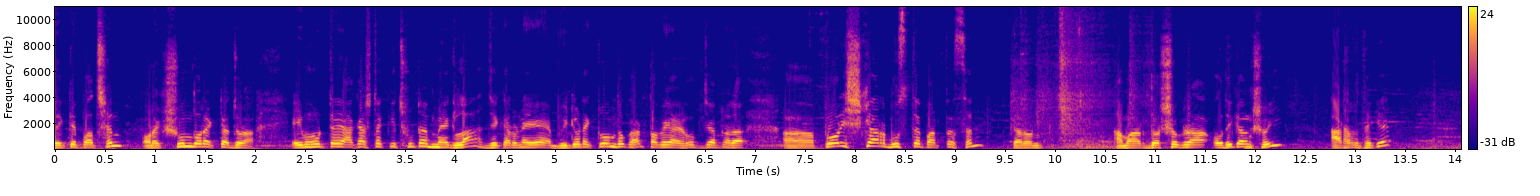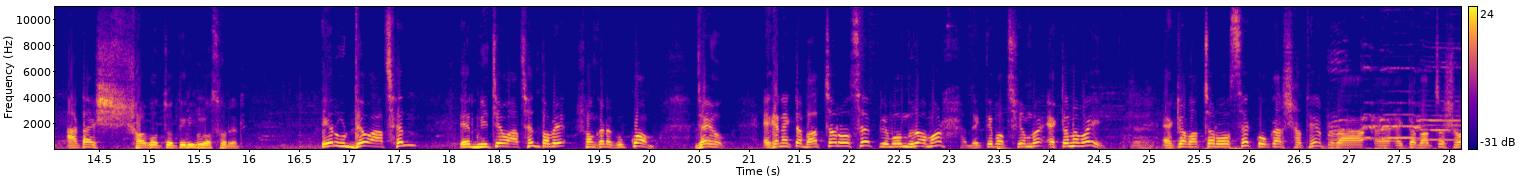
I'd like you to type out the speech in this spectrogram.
দেখতে পাচ্ছেন অনেক সুন্দর একটা জোড়া। এই মুহূর্তে আকাশটা কিছুটা মেঘলা যে কারণে ভিডিওটা একটু অন্ধকার। তবে আই হোপ যে আপনারা পরিষ্কার বুঝতে পারতেছেন কারণ আমার দর্শকরা অধিকাংশই আঠারো থেকে আঠাশ, সর্বোচ্চ তিরিশ বছরের। এর ঊর্ধ্বেও আছেন, এর নিচেও আছেন, তবে সংখ্যাটা খুব কম। যাই হোক এখানে একটা বাচ্চা রয়েছে প্রিয় বন্ধুরা আমার দেখতে পাচ্ছি আমরা। একটা না ভাই? একটা বাচ্চা রয়েছে কোকার সাথে আপনারা একটা বাচ্চা সহ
